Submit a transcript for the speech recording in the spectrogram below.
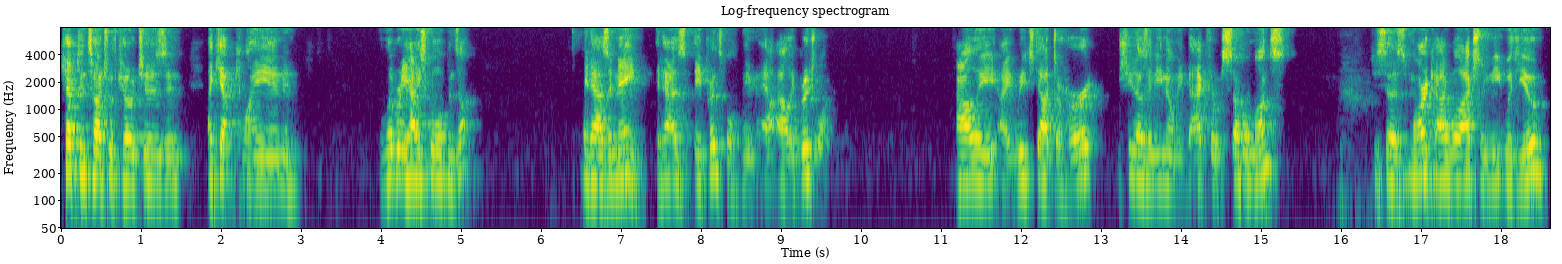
kept in touch with coaches, and I kept playing. And Liberty High School opens up. It has a name. It has a principal named Ali Bridgewater. Ali, I reached out to her she doesn't email me back for several months. She says, Mark, I will actually meet with you.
